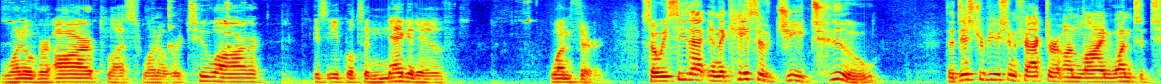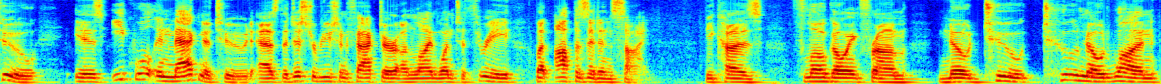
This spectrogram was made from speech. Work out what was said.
1 over r plus 1 over 2r is equal to negative one-third. So we see that in the case of G2, the distribution factor on line 1 to 2 is equal in magnitude as the distribution factor on line 1 to 3, but opposite in sign, because flow going from node 2 to node 1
